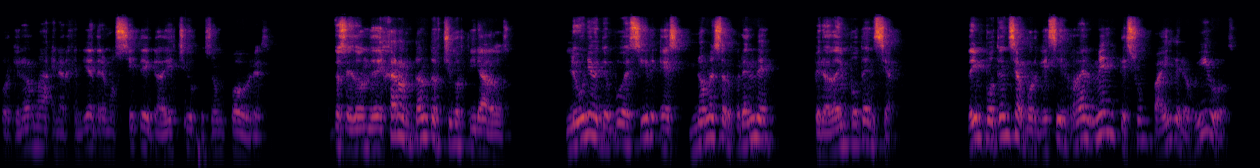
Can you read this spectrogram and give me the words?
porque Norma, en Argentina tenemos 7 de cada 10 chicos que son pobres. Entonces, donde dejaron tantos chicos tirados, lo único que te puedo decir es, no me sorprende, pero da impotencia. Da impotencia porque sí, realmente es un país de los vivos.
